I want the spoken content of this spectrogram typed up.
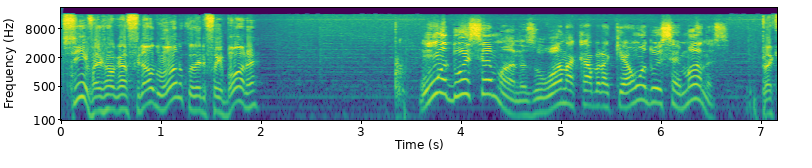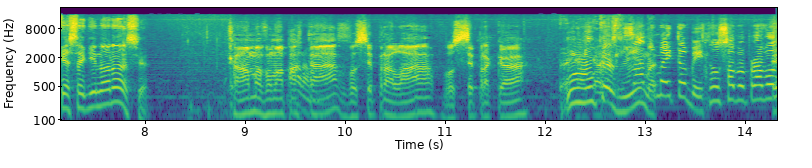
Sim, vai jogar no final do ano, quando ele for embora, né? Uma, duas semanas. O ano acaba daqui a uma, duas semanas. Pra que essa ignorância? Calma, vamos apartar. mas- Você pra lá, você pra cá. O Lucas Sabe Lima. também também, senão sobra pra você.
